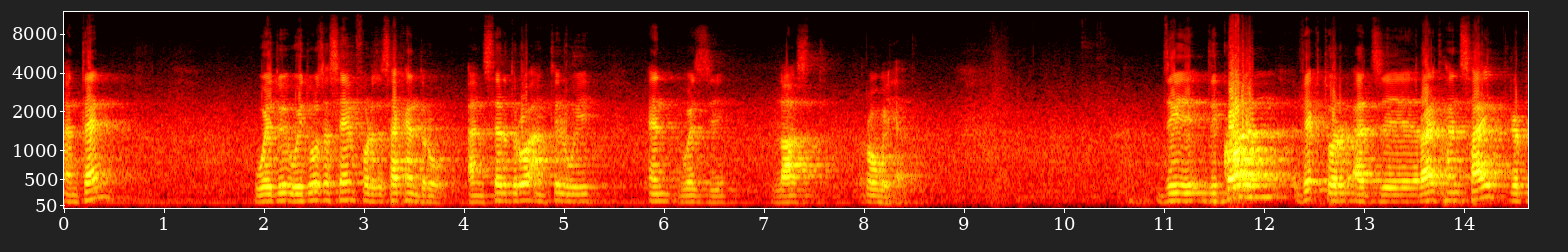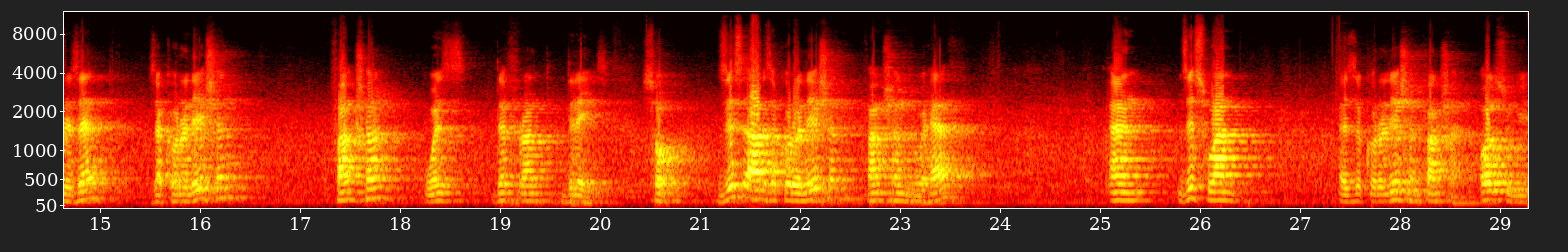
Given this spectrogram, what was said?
And then we do, we do the same for the second row and third row until we end with the last row we have. The, the column vector at the right hand side represent the correlation function with different delays. So these are the correlation functions we have and this one is a correlation function also we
